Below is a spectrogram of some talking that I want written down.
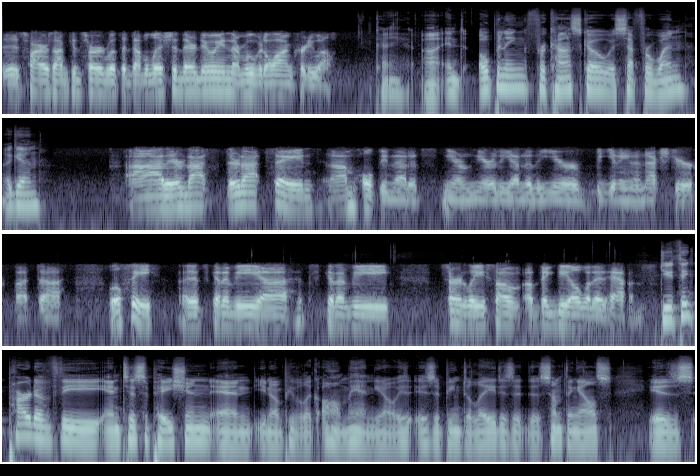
as far as I'm concerned, with the demolition they're doing, they're moving along pretty well. Okay. Uh, and opening for Costco is set for when again? Uh, they're not. They're not saying. I'm hoping that it's near near the end of the year, beginning of next year. But uh, we'll see. It's gonna be. Uh, it's gonna be certainly some a big deal when it happens. Do you think part of the anticipation and you know people like oh man you know is, is it being delayed? Is it is something else? is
